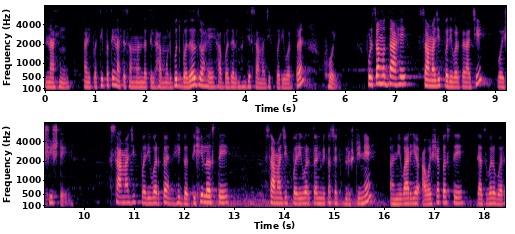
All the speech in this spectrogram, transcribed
नाही. आणि पती-पती नातेसंबंधातील हा मूलभूत बदल जो आहे हा बदल म्हणजे सामाजिक परिवर्तन होय. पुढचा मुद्दा आहे सामाजिक परिवर्तनाची वैशिष्ट्ये. सामाजिक परिवर्तन हे गतिशील असते. सामाजिक परिवर्तन विकासाच्या दृष्टीने अनिवार्य आवश्यक असते. त्याचबरोबर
